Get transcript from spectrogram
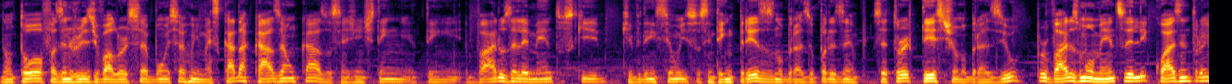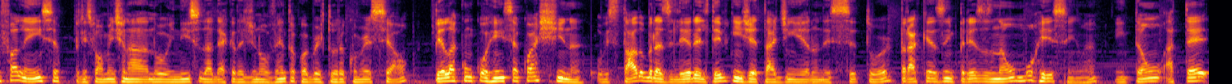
Não estou fazendo juízo de valor se é bom ou se é ruim, mas cada caso é um caso. Assim, a gente tem, tem vários elementos que, que evidenciam isso. Assim, tem empresas no Brasil, por exemplo, o setor têxtil no Brasil, por vários momentos ele quase entrou em falência, principalmente na, no início da década de 90 com a abertura comercial, pela concorrência com a China. O Estado brasileiro ele teve que injetar dinheiro nesse setor para que as empresas não morressem. Né? Então, até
